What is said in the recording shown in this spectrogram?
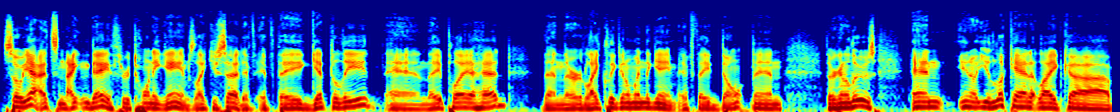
So yeah, it's night and day through 20 games. Like you said, if if they get the lead and they play ahead. Then they're likely going to win the game. If they don't, then they're going to lose. And you know, you look at it like uh,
